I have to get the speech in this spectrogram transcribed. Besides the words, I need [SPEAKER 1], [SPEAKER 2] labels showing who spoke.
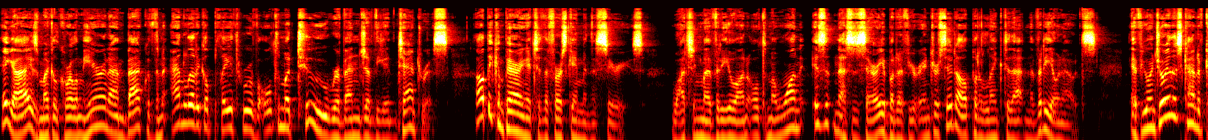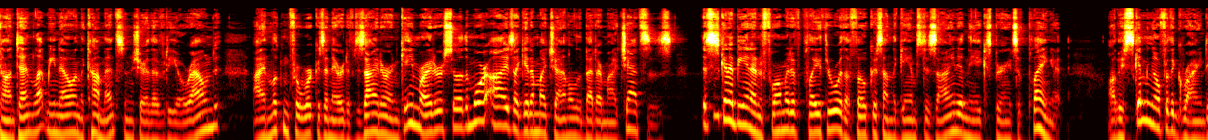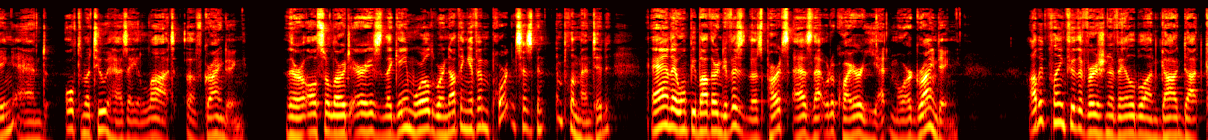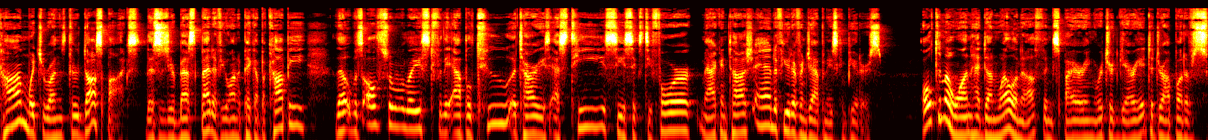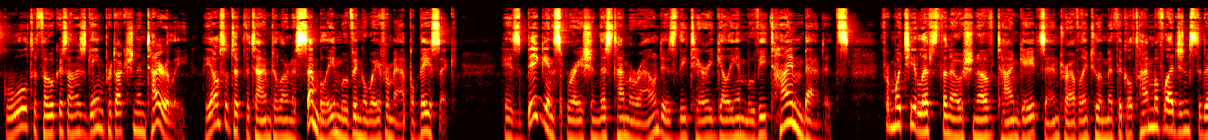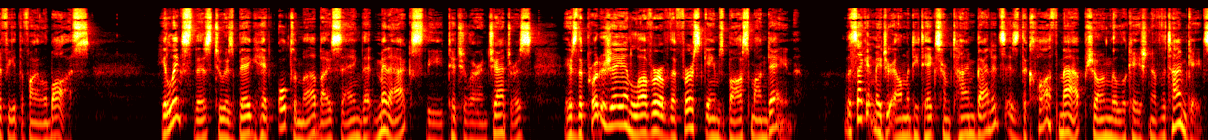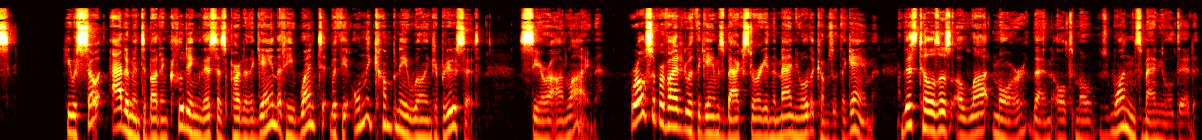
[SPEAKER 1] Hey guys, Michael Coorlim here, and I'm back with an analytical playthrough of Ultima 2 Revenge of the Enchantress. I'll be comparing it to the first game in this series. Watching my video on Ultima 1 isn't necessary, but if you're interested, I'll put a link to that in the video notes. If you enjoy this kind of content, let me know in the comments and share the video around. I'm looking for work as a narrative designer and game writer, so the more eyes I get on my channel, the better my chances. This is going to be an informative playthrough with a focus on the game's design and the experience of playing it. I'll be skimming over the grinding, and Ultima 2 has a lot of grinding. There are also large areas of the game world where nothing of importance has been implemented, and I won't be bothering to visit those parts as that would require yet more grinding. I'll be playing through the version available on GOG.com, which runs through DOSBox. This is your best bet if you want to pick up a copy, though it was also released for the Apple II, Atari ST, C64, Macintosh, and a few different Japanese computers. Ultima 1 had done well enough, inspiring Richard Garriott to drop out of school to focus on his game production entirely. He also took the time to learn assembly, moving away from Apple Basic. His big inspiration this time around is the Terry Gilliam movie Time Bandits, from which he lifts the notion of time gates and traveling to a mythical time of legends to defeat the final boss. He links this to his big hit Ultima by saying that Minax, the titular enchantress, is the protege and lover of the first game's boss Mondain. The second major element he takes from Time Bandits is the cloth map showing the location of the time gates. He was so adamant about including this as part of the game that he went with the only company willing to produce it, Sierra Online. We're also provided with the game's backstory in the manual that comes with the game. This tells us a lot more than Ultima 1's manual did.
